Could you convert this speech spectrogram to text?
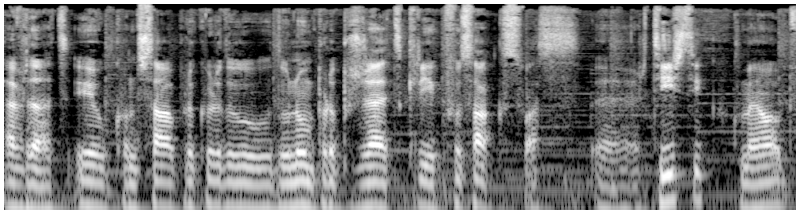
É verdade. Eu, quando estava à procura do, do nome para o projeto, queria que fosse algo que soasse uh, artístico, como é óbvio,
